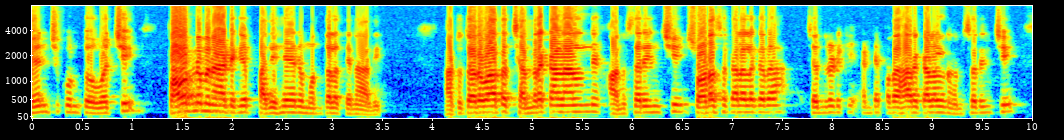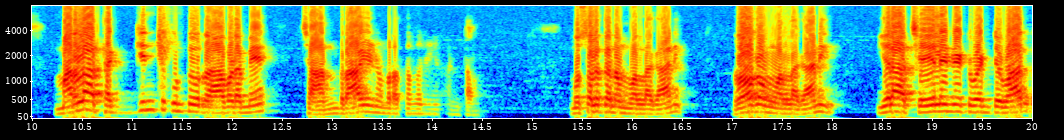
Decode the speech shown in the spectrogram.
పెంచుకుంటూ వచ్చి పౌర్ణమి నాటికి పదిహేను ముద్దలు తినాలి. అటు తర్వాత చంద్రకళల్ని అనుసరించి షోడశ కళలు కదా చంద్రుడికి అంటే పదహారు కళలను అనుసరించి మరలా తగ్గించుకుంటూ రావడమే చాంద్రాయణ వ్రతం అని అంటాం. ముసలితనం వల్ల కానీ రోగం వల్ల కానీ ఇలా చేయలేనటువంటి వారు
